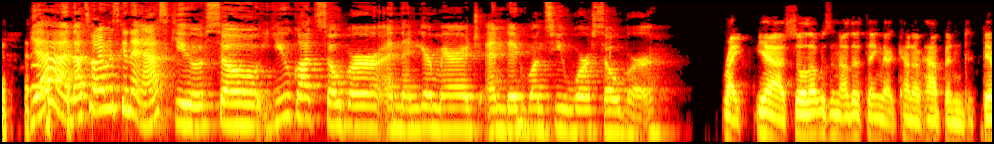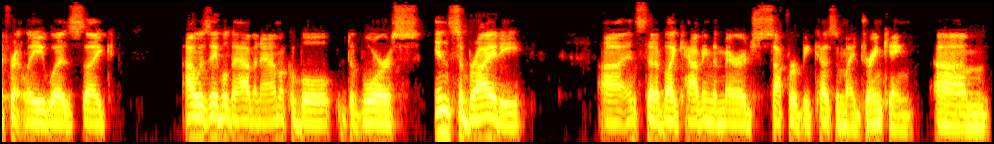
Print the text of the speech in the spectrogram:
yeah, and that's what I was going to ask you. So you got sober and then your marriage ended once you were sober. Right. Yeah. So that was another thing that kind of happened differently was like I was able to have an amicable divorce in sobriety uh, instead of like having the marriage suffer because of my drinking. Um,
